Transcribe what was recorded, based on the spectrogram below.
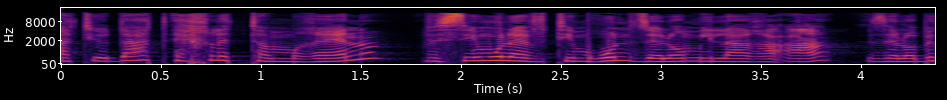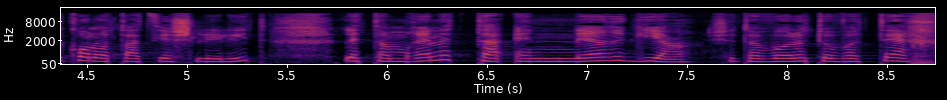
את יודעת איך לתמרן, ושימו לב, תמרון זה לא מילה רעה, זה לא בקונוטציה שלילית, לתמרן את האנרגיה שתבוא לטובתך.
